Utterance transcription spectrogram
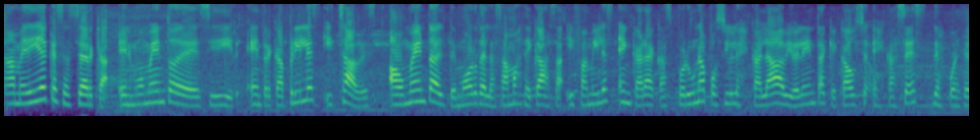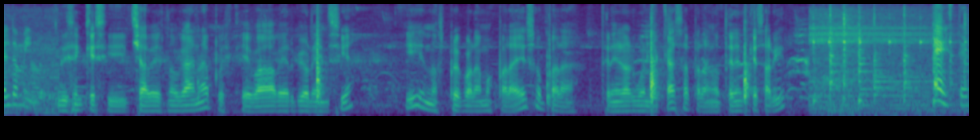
A medida que se acerca el momento de decidir entre Capriles y Chávez, aumenta el temor de las amas de casa y familias en Caracas por una posible escalada violenta que cause escasez después del domingo. Dicen que si Chávez no gana, pues que va a haber violencia y nos preparamos para eso, para tener algo en la casa, para no tener que salir. Este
